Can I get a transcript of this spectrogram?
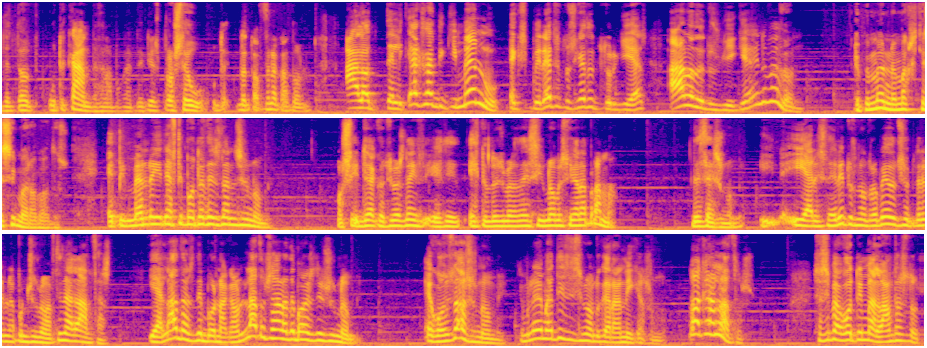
Δεν το, ούτε καν δεν θέλω να πω κάτι τέτοιο. Προς Θεού. Ούτε, δεν το αφήνω καθόλου. Αλλά τελικά εξ αντικειμένου εξυπηρέτησε το σχέδιο τη Τουρκία, αν δεν τους βγήκε, είναι βέβαιο. Επιμένουν μέχρι και σήμερα πάντως. Επιμένουν γιατί αυτοί ποτέ δεν ζητάνε συγγνώμη. Ο ΣΥΡΙΖΑ και ο Τσίπρα δεν έχει τελειώσει να ζητάει συγγνώμη για ένα πράγμα. Δεν ζητάει συγγνώμη. Η, η αριστερή τους νοοτροπία δεν τους επιτρέπει να πούνε συγγνώμη. Αυτή είναι αλάνθαστη. Οι αλάνθαστοι δεν μπορούν να κάνουν λάθος, άρα δεν μπορούν να ζητήσουν συγγνώμη. Εγώ ζητάω συγγνώμη. Και μου λέει, Μα τι ζητήσεις συγγνώμη τον Καρανίκη, ας πούμε. Μα κάνω λάθος. Σας είπα εγώ ότι είμαι αλάνθαστος.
